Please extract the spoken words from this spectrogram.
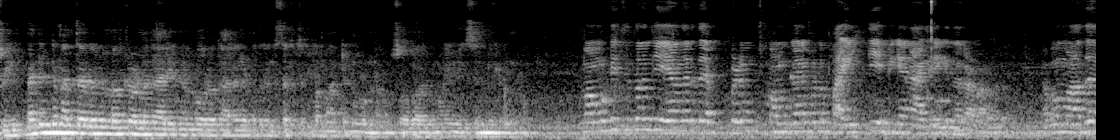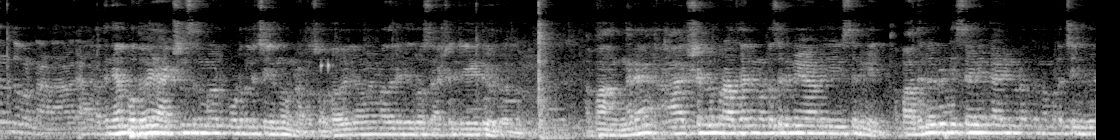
ട്രീറ്റ്മെന്റിന്റെ മെത്തേഡുകളിലൊക്കെ ഉള്ള കാര്യങ്ങളിൽ ഓരോ കാലഘട്ടത്തിനനുസരിച്ചിട്ടുള്ള മാറ്റങ്ങൾ ഉണ്ടാവും. സ്വാഭാവികമായും ഈ സിനിമയിലുണ്ടാവും മമ്മൂട്ടി ചിത്രം ചെയ്യാൻ നേരത്തെ എപ്പോഴും മമ്മൂക്കാനെ കൊണ്ട് ഫൈറ്റ് ചെയ്യിപ്പിക്കാൻ ആഗ്രഹിക്കുന്ന ഒരാളാണ് അപ്പം അത് എന്തുകൊണ്ടാണ് അത് ഞാൻ പൊതുവെ ആക്ഷൻ സിനിമകൾ കൂടുതൽ ചെയ്യുന്നതുകൊണ്ടാണ്. സ്വാഭാവികമായും അതിൽ ഹീറോസ് ആക്ഷൻ ചെയ്യേണ്ടി വരുമല്ലോ അപ്പൊ അങ്ങനെ ആക്ഷന് പ്രാധാന്യമുള്ള സിനിമയാണ് ഈ സിനിമയിൽ. അപ്പൊ അതിനൊരു ഡിസൈനും കാര്യങ്ങളൊക്കെ നമ്മൾ ചെയ്ത്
